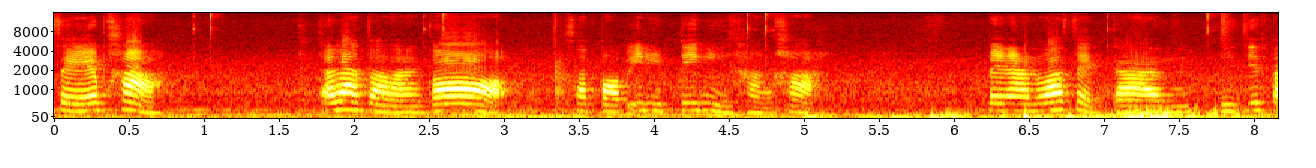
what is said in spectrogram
เซฟค่ะ แล้วหลังจากนั้นก็ Stop Editing อีกครั้งค่ะ เป็นอันว่าเสร็จการดิจิไต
